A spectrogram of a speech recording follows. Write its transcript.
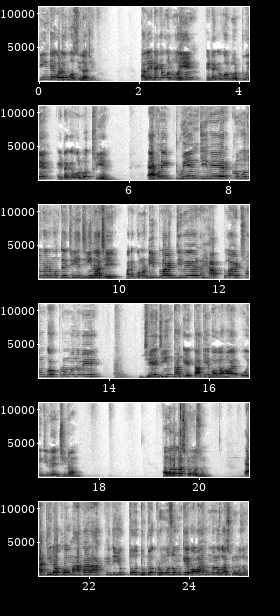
তিনটে করে উপস্থিত আছে। তাহলে এটাকে বলব এন এটাকে বলব টু এন এটাকে বলব থ্রি এন এখন এই টু এন জীবের ক্রোমোজোমের মধ্যে যে জিন আছে মানে কোনো ডিপ্লয়েড জীবের হ্যাপ্লয়েড সংখ্যক ক্রোমোজোমে যে জিন থাকে, তাকে বলা হয় ওই জীবের জিনম হোমোলোগাস ক্রোমোজোম একই রকম আকার আকৃতিযুক্ত দুটো ক্রোমোজোমকে বলা হয় হোমোলোগাস ক্রোমোজোম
